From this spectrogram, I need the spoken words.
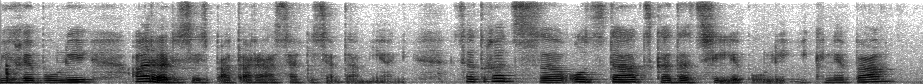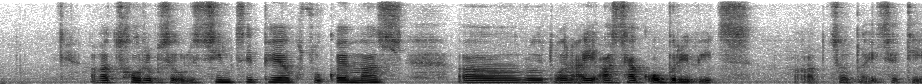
მიღებული არ არის ეს პატარა ასაკის ადამიანი. სადღაც 30-ს გადაცილებული იქნება. რაღაც ცხოვრებისეული სიმწიფე აქვს უკვე მას რო იტყვენ აი ასაკობრივიც რაღაც ცოტა ისეთი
